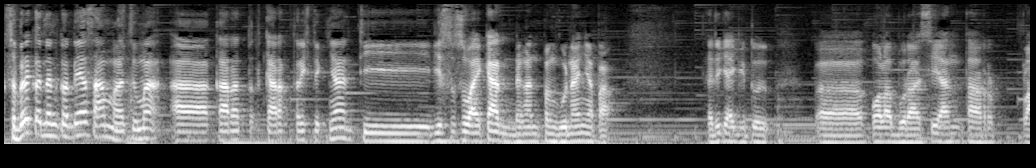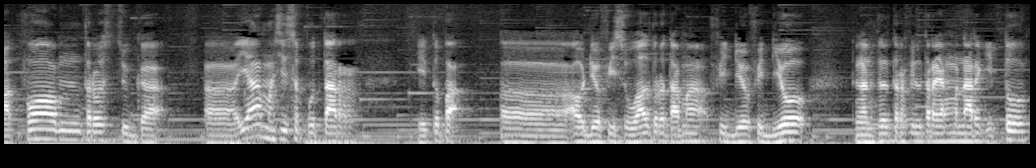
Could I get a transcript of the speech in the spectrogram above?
sebenarnya konten-kontennya sama cuma uh, karakter karakteristiknya di, disesuaikan dengan penggunanya pak. Jadi kayak gitu uh, kolaborasi antar platform terus juga uh, ya masih seputar itu pak uh, audio visual terutama video-video dengan filter-filter yang menarik itu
